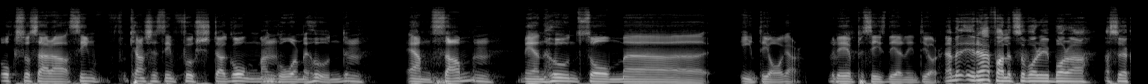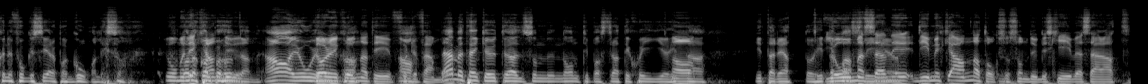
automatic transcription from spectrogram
också så här, sin, kanske sin första gång man går med hund, Mm. ensam, Mm. med en hund som eh, inte jagar. För det är precis det den inte gör. Nej, men I det här fallet så var det ju bara, alltså jag kunde fokusera på att gå liksom. Jo men det kan på du ju. hunden. Ja, jo, jo. Det har du ju ja. kunnat i 45 ja. år. Nej men tänka ut eh, som någon typ av strategi och hitta Ja. hitta rätt och hitta Jo men passlinjer. sen är det är mycket annat också som du beskriver så att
